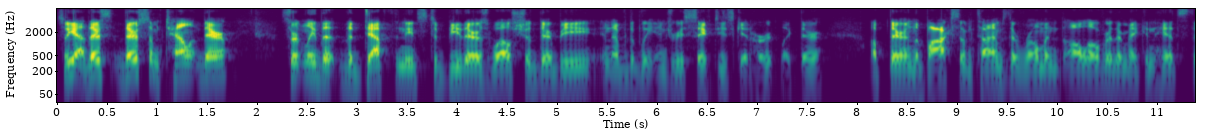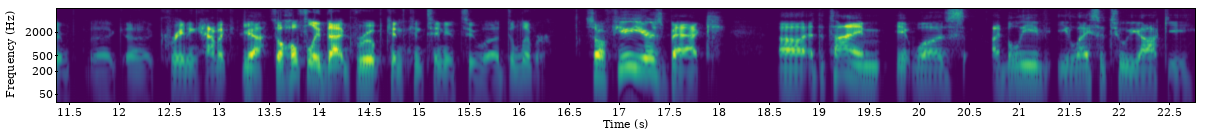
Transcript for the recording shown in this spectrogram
So yeah, there's there's some talent there. Certainly the the depth needs to be there as well. Should there be inevitably injuries, safeties get hurt. Like they're up there in the box sometimes. They're roaming all over. They're making hits. They're uh, uh, creating havoc. Yeah. So hopefully that group can continue to uh, deliver. So a few years back, uh, at the time, it was, I believe, Ilaisa Tuiaki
